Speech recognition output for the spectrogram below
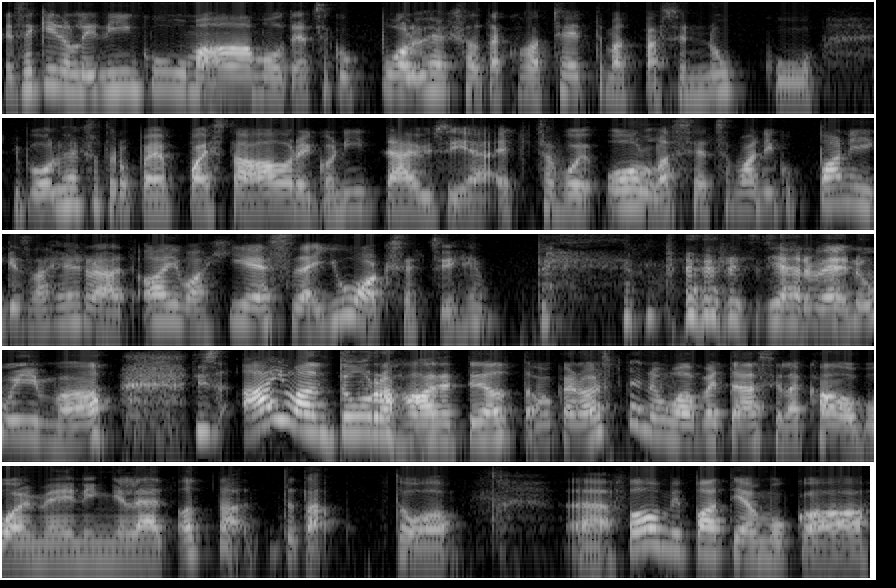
Ja sekin oli niin kuuma aamulta, että se kun puoli yhdeksältä, kun olet seitsemältä päässyt nukkuu, niin puoli yhdeksältä rupeaa paistaa aurinko niin täysiä, että sä voi olla se, että sä vaan niin paniikissa heräät aivan hiessä ja juokset siihen Pöyrisjärveen uimaa. Siis aivan turhaa se teltta mukana. Olisi pitänyt vaan vetää sillä cowboy-meiningillä, että ottaa tätä tuo äh, foamipatja mukaan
